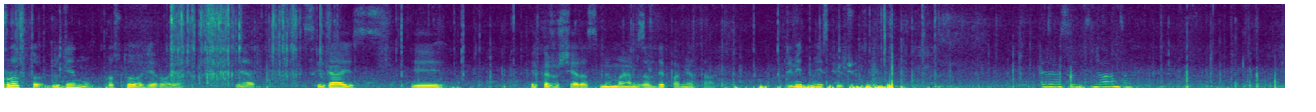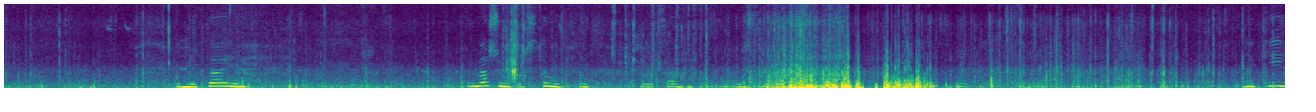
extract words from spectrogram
Просто людину, простого героя. Я схиляюсь і я кажу ще раз, ми маємо завжди пам'ятати. Прийміть мої співчуття. разом з нами. Пам'ятає про нашого простого як Олександр Васильович сказав, дуже свого хлопця, який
